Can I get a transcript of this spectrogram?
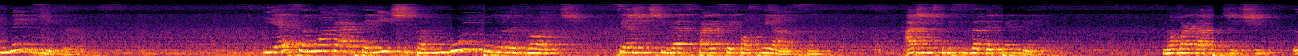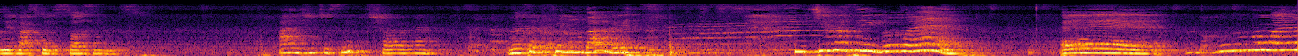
nem vida. E essa é uma característica muito relevante se a gente quisesse parecer com a criança. A gente precisa depender. Não vai dar para a gente levar as coisas sozinhos. Ah, a gente sempre chora, né? Mas é porque não dá mesmo. E tipo assim, não é, é não é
